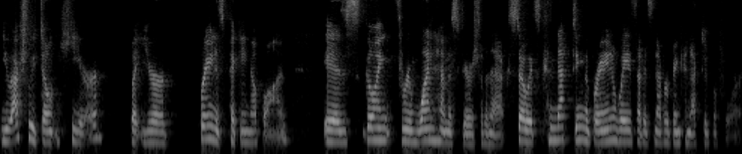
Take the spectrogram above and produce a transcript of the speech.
you actually don't hear but your brain is picking up on is going through one hemisphere to the next so it's connecting the brain in ways that it's never been connected before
